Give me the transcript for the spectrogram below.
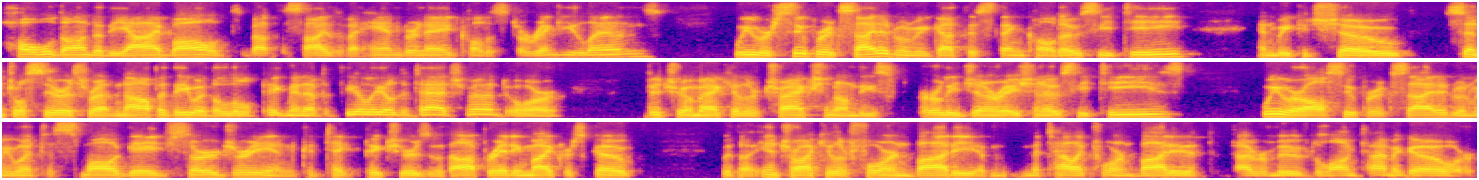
hold onto the eyeball. It's about the size of a hand grenade called a Staurenghi lens. we were super excited when we got this thing called OCT and we could show central serous retinopathy with a little pigment epithelial detachment or vitreomacular traction on these early generation OCTs. We were all super excited when we went to small gauge surgery and could take pictures with operating microscope with an intraocular foreign body, a metallic foreign body that I removed a long time ago, or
